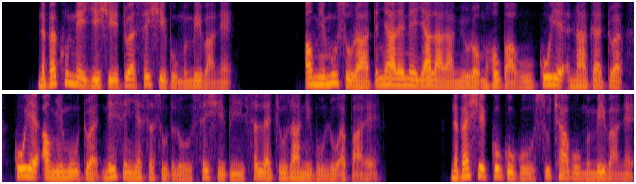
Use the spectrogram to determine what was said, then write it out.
။နံပါတ်9ရေရှည်အတွက်စိတ်ရှည်ဖို့မမေ့ပါနဲ့ အောင်မြင်မှုဆိုတာတညတည်းနဲ့ရလာတာမျိုးတော့မဟုတ်ပါဘူးကိုယ့်ရဲ့အနာဂတ်အတွက်ကိုယ့်ရဲ့အောင်မြင်မှုအတွက်နေ့စဉ်ရက်ဆက်ဆိုသလိုစိတ်ရှည်ပြီးဆက်လက်ကြိုးစားနေဖို့လိုအပ်ပါတယ်နံပါတ်၈ကိုကိုကိုစူးချဖို့မမေ့ပါနဲ့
